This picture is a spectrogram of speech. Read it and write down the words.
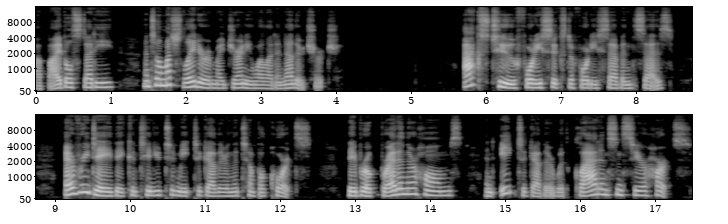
a Bible study until much later in my journey while at another church. Acts 2 46 to 47 says, Every day they continued to meet together in the temple courts. They broke bread in their homes and ate together with glad and sincere hearts,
